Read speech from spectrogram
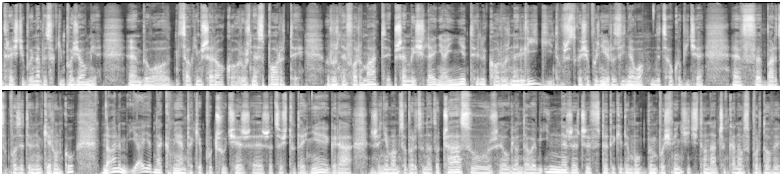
treści były na wysokim poziomie, e, było całkiem szeroko, różne sporty, różne formaty, przemyślenia i nie tylko, różne ligi. To wszystko się później rozwinęło całkowicie e, w bardzo pozytywnym kierunku. No ale ja jednak miałem takie poczucie, że, że coś tutaj nie gra, że nie mam za bardzo na to czasu, że oglądałem inne rzeczy wtedy, kiedy mógłbym poświęcić to na kanał sportowy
